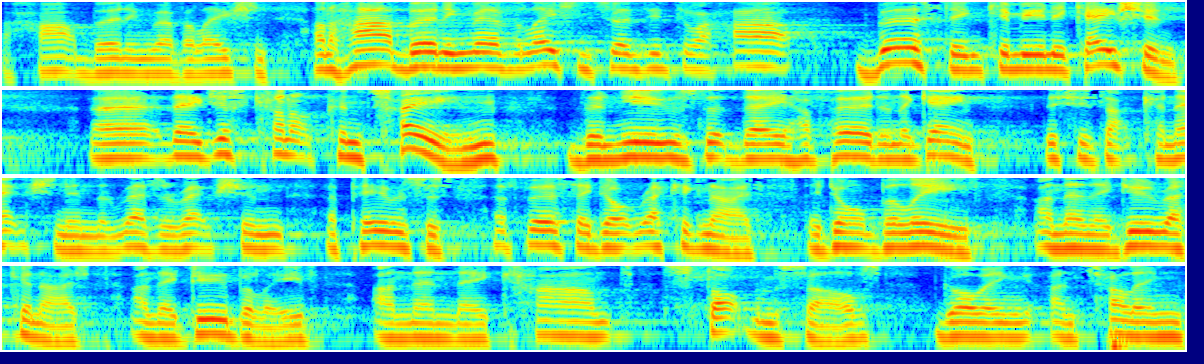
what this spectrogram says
A heart burning revelation. And a heart burning revelation turns into a heart bursting communication. Uh, they just cannot contain the news that they have heard. And again, this is that connection in the resurrection appearances. At first they don't recognize, they don't believe, and then they do recognize, and they do believe, and then they can't stop themselves going and telling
